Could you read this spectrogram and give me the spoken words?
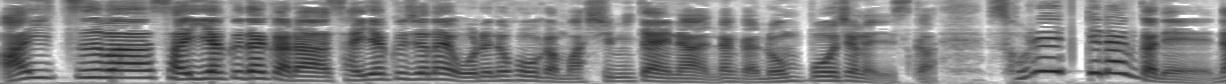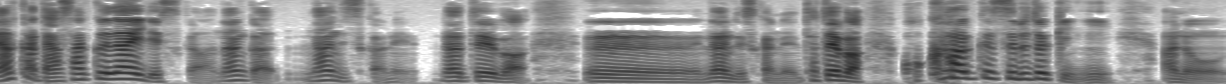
あいつは最悪だから最悪じゃない俺の方がマシみたいな、なんか論法じゃないですか。それってなんかね、なんかダサくないですかなんか、なんですかね。例えば、うーん、なんですかね。例えば、告白するときに、あの、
